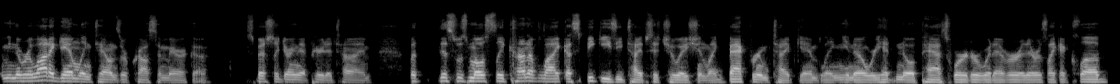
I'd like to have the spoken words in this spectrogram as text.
I mean, there were a lot of gambling towns across America, especially during that period of time. But this was mostly kind of like a speakeasy type situation, like backroom type gambling, you know, where you had to know a password or whatever. There was like a club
